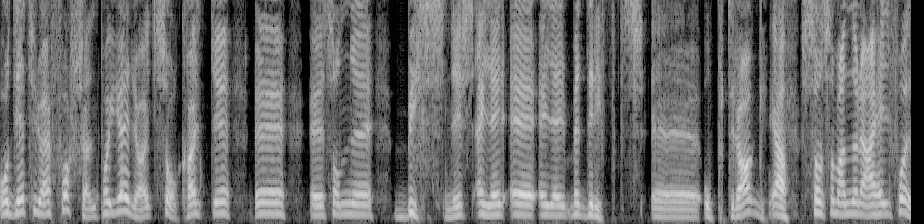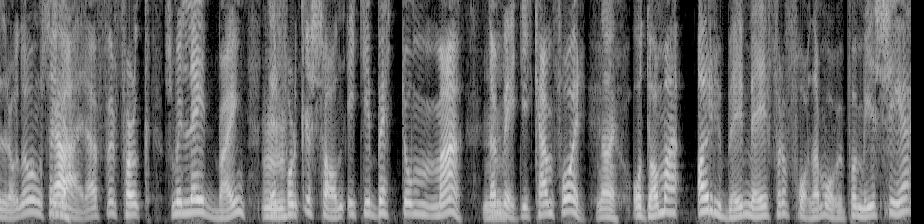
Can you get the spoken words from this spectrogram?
Og det tror jeg er forskjellen på å gjøre et såkalt uh, uh, sånn uh, business- eller, eller bedriftsoppdrag. Ja. Sånn som jeg, når jeg holder foredrag noen ganger, så Ja. gjør jeg for folk som er leid meg inn, der folk i salen ikke bedt om meg. De vet ikke hvem får. Nei. Og da må jeg arbeide mer for å få dem over på min side.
